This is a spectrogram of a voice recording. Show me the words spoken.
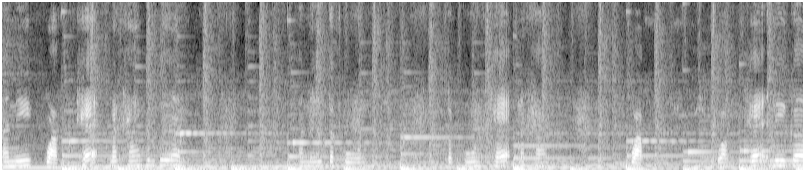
อันนี้กวักแคะนะคะเพื่อนๆ อันนี้ตระกูล ตระกูลแคะนะคะ กวักกวักแคะนี่ก็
